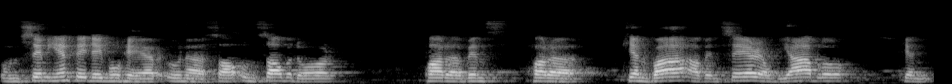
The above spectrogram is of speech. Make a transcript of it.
un semiente de mujer, un salvador para, para quien va a vencer el diablo quien,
